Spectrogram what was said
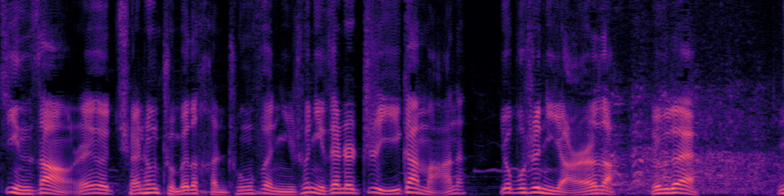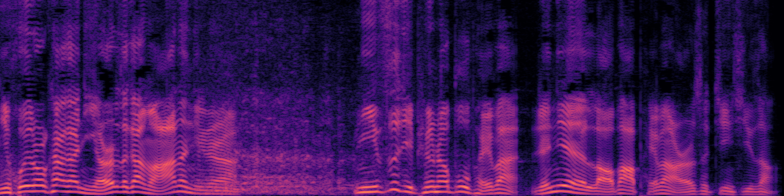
进藏，人家全程准备的很充分。你说你在这质疑干嘛呢？又不是你儿子，对不对？你回头看看你儿子干嘛呢？你是？你自己平常不陪伴，人家老爸陪伴儿子进西藏，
